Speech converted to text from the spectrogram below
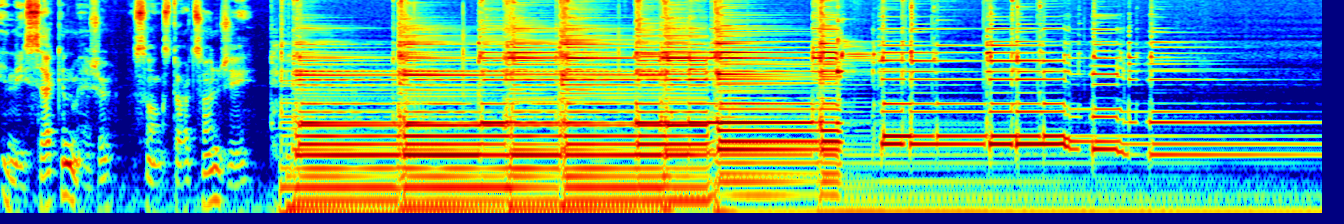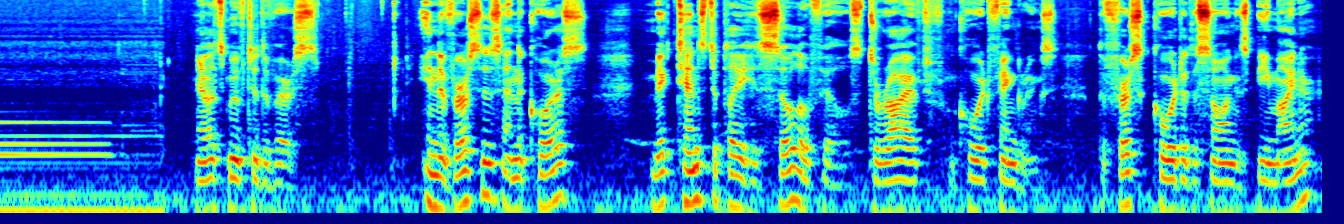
in the second measure. The song starts on G. Now let's move to the verse. In the verses and the chorus, Mick tends to play his solo fills derived from chord fingerings. The first chord of the song is B minor,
